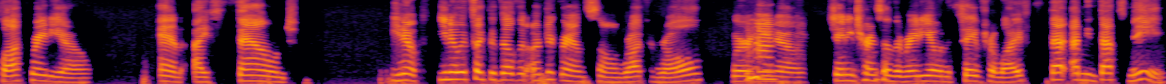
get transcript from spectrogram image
clock radio and i found you know you know it's like the velvet underground song rock and roll where you Mhm. know janie turns on the radio and it saved her life. That i mean that's me.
